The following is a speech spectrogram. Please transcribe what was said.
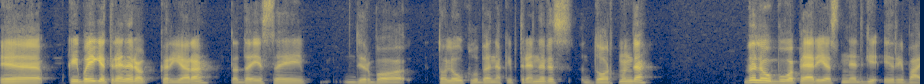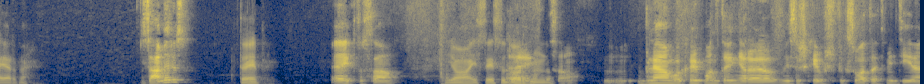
e, kai baigė trenerio karjerą, tada jisai dirbo toliau klube ne kaip treneris Dortmunde, vėliau buvo perėjęs netgi ir į Bayerną. Zameris? Taip, Eik tu savo. jo, jisai su Dortmundu. Blemba, kaip man tai nėra visiškai užfiksuota atmintyje.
